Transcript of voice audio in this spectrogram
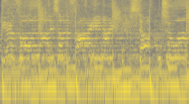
Beautiful lies on a Friday night. Starting to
